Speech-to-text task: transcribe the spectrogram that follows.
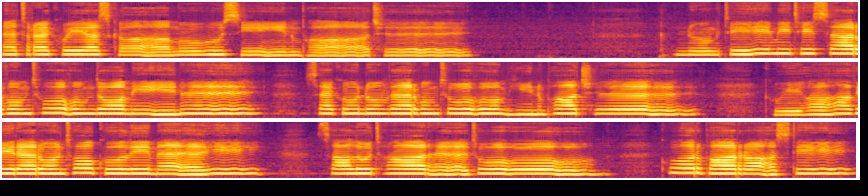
et requiescamus in pace. Nunc dimiti servum tuum Domine, secundum verbum tuum in pace, qui avirerunt oculi mei, salutare tuum, cor parasti,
